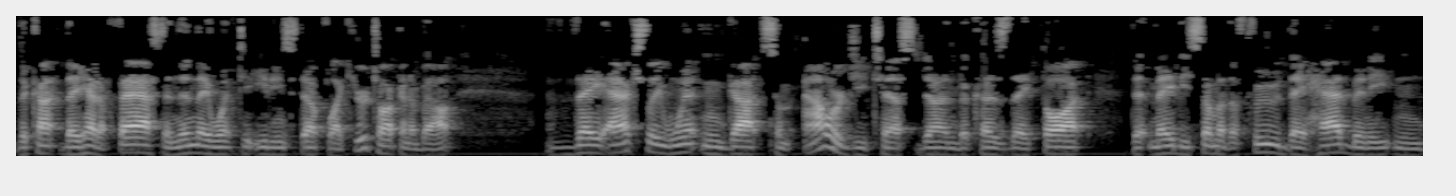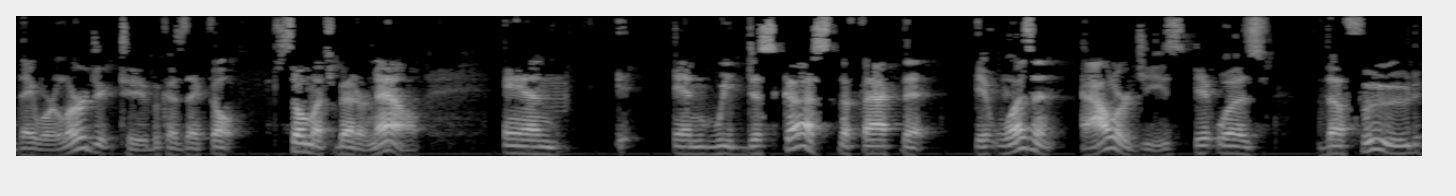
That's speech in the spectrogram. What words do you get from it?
the kind they had a fast and then they went to eating stuff like you're talking about. They actually went and got some allergy tests done because they thought that maybe some of the food they had been eating they were allergic to because they felt so much better now. And and we discussed the fact that it wasn't allergies, it was the food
